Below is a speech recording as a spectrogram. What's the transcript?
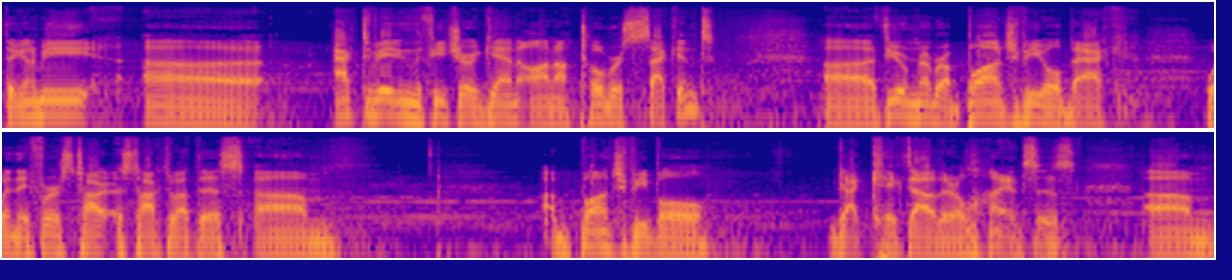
They're going to be uh, activating the feature again on October second. Uh, if you remember, a bunch of people back when they first ta- talked about this, um, a bunch of people got kicked out of their alliances. Um,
